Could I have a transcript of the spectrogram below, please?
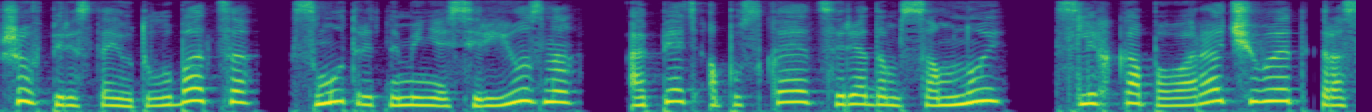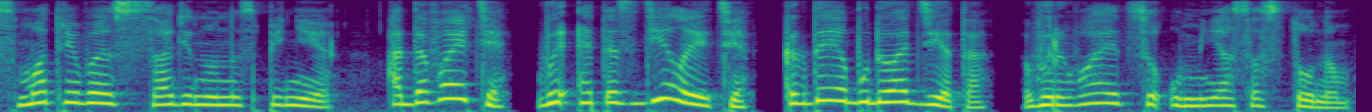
Шеф перестает улыбаться, смотрит на меня серьезно, опять опускается рядом со мной, слегка поворачивает, рассматривая ссадину на спине – «А давайте вы это сделаете, когда я буду одета», вырывается у меня со стоном.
